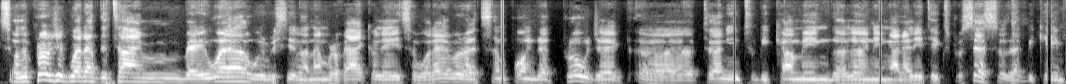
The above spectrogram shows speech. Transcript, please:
So the project went at the time very well. We received a number of accolades or whatever. At some point, that project uh, turned into becoming the learning analytics processor that became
